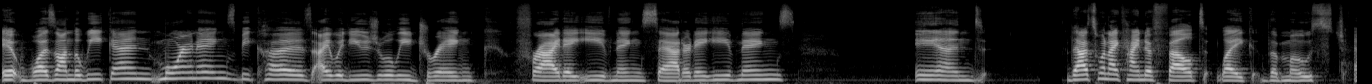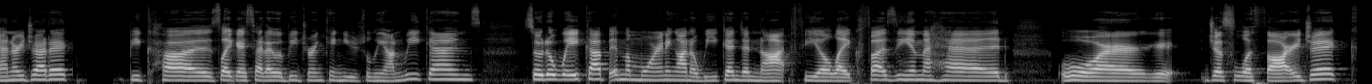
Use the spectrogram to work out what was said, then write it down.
it was on the weekend mornings because I would usually drink Friday evenings, Saturday evenings. And that's when I kind of felt like the most energetic because, like I said, I would be drinking usually on weekends. So to wake up in the morning on a weekend and not feel like fuzzy in the head or just lethargic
